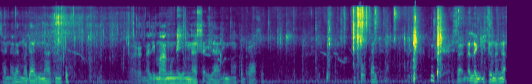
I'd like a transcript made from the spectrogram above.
sana lang madali natin to para Parang alimango na yung nasa ilalim mga kabraso. Sukal. Huh, Sana lang ito na nga.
